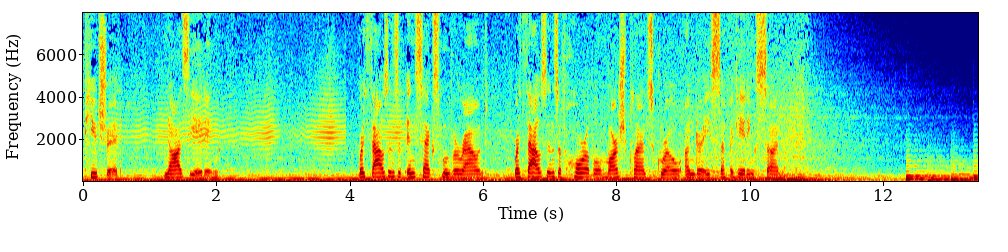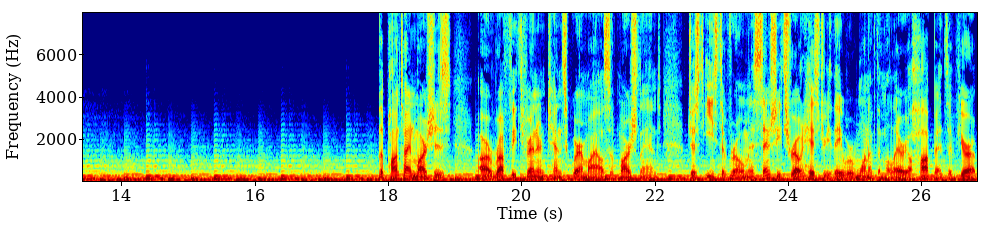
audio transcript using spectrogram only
putrid, nauseating, where thousands of insects move around, where thousands of horrible marsh plants grow under a suffocating sun. The Pontine Marshes are roughly 310 square miles of marshland just east of Rome, and essentially throughout history, they were one of the malarial hotbeds of Europe.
